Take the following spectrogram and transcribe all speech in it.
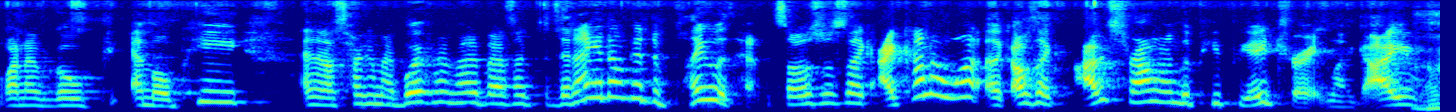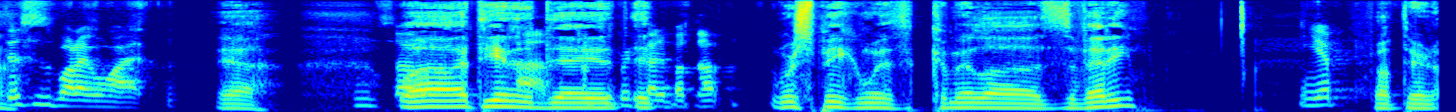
want to go MLP? And I was talking to my boyfriend about it, but I was like, but then I don't get to play with him. So I was just like, I kind of want, like, I was like, I'm strong on the PPA train. Like, I, Uh-huh. this is what I want. Yeah. So, well, at the end of uh, the day, it, it, excited about that. we're speaking with Camilla Zavetti Yep. from up there in,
